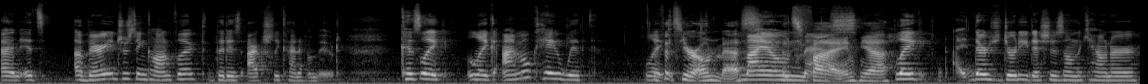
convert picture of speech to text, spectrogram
and it's a very interesting conflict that is actually kind of a mood, because like like I'm okay with like if it's your own mess, my own it's mess. fine. Yeah. Like I, there's dirty dishes on the counter,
